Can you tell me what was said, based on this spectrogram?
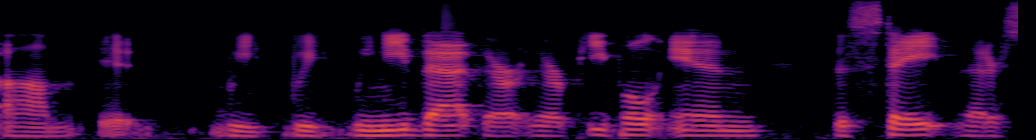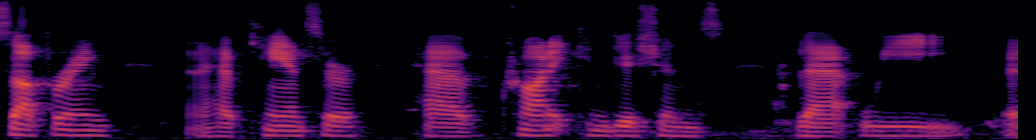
Um, it, we, we, we need that. There, there are people in the state that are suffering and have cancer, have chronic conditions that we uh,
